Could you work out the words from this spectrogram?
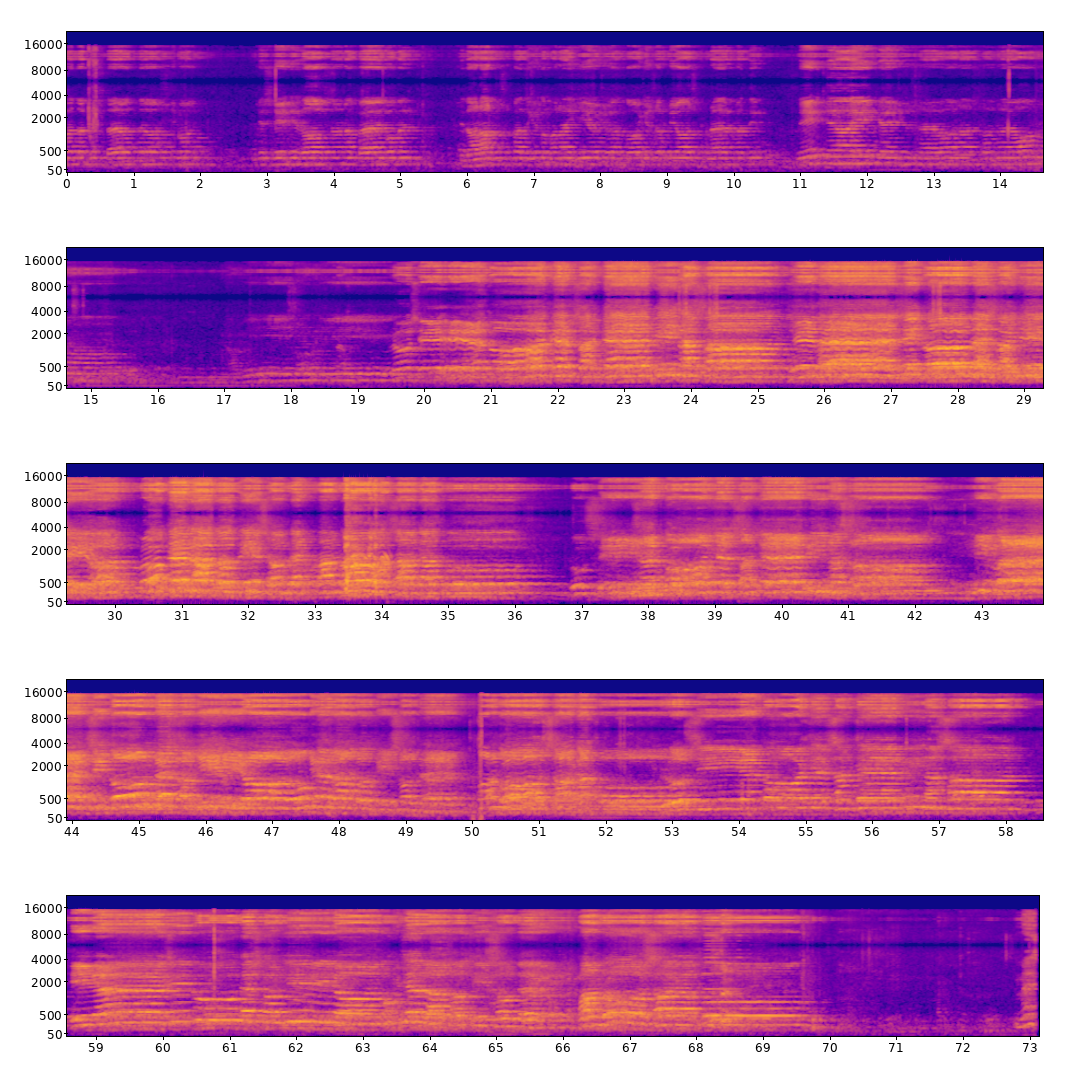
σύμπαντα Χριστέ ο Θεός ημών, και εσύ τη δόξα να απέβομεν, τη δωράτου σου Πατρί και το Παναγίο και αγαθό και σοφιός πνεύματι, νύχια ή και εις τους αιώνας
